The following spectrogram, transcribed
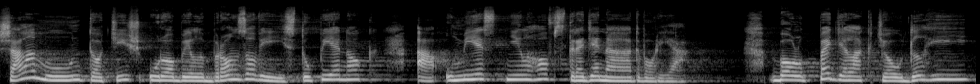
Šalamún totiž urobil bronzový stupienok a umiestnil ho v strede nádvoria. Bol 5 lakťov dlhý,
